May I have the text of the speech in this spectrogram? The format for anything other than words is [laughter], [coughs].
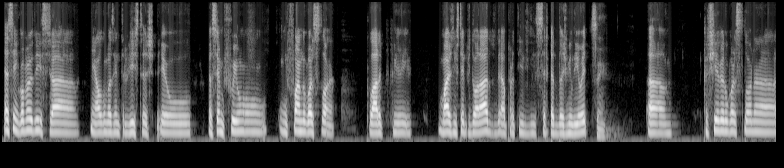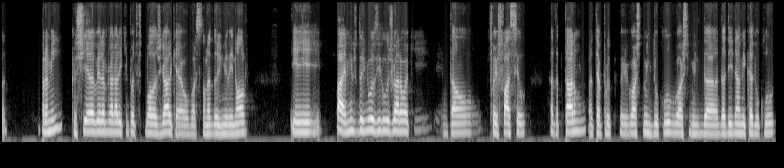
É assim, como eu disse já em algumas entrevistas, eu, eu sempre fui um, um fã do Barcelona. Claro que mais nos tempos dourados, a partir de cerca de 2008. Sim. Uh, cresci a ver o Barcelona, para mim, cresci a ver a melhor equipa de futebol a jogar, que é o Barcelona de 2009. E pá, muitos dos meus ídolos jogaram aqui, então foi fácil adaptar-me, até porque gosto muito do clube, gosto muito da, da dinâmica do clube.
